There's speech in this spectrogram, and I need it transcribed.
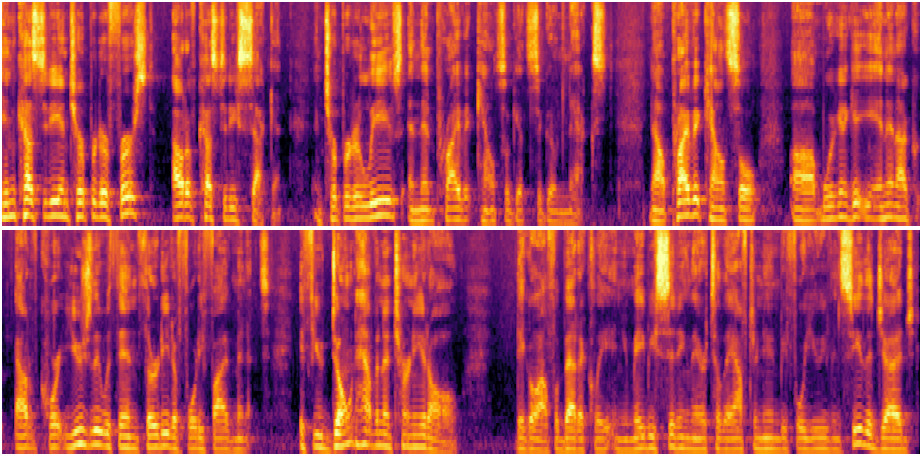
In custody interpreter first, out of custody second. Interpreter leaves, and then private counsel gets to go next. Now, private counsel, uh, we're going to get you in and out, out of court usually within 30 to 45 minutes. If you don't have an attorney at all, they go alphabetically, and you may be sitting there till the afternoon before you even see the judge,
